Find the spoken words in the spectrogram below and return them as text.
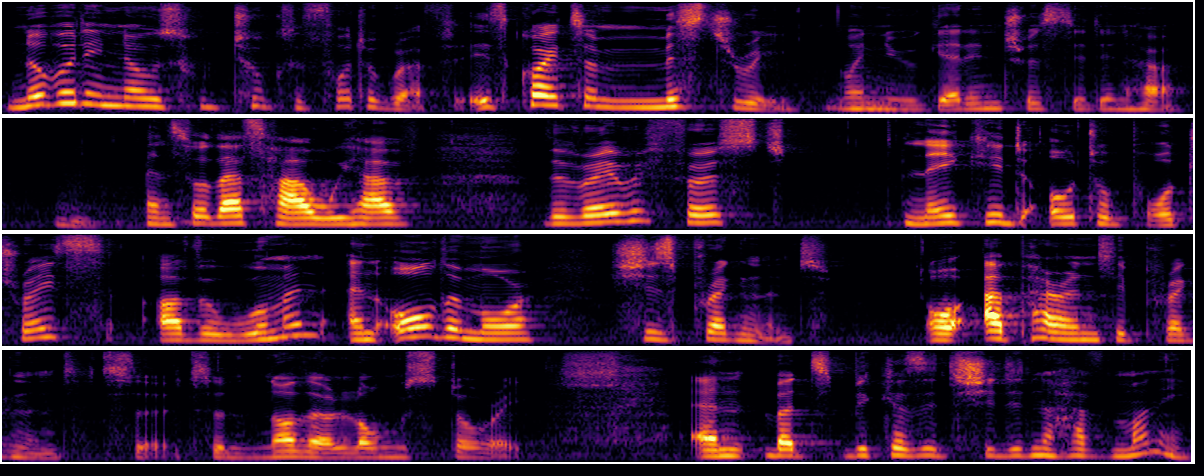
Nobody knows who took the photographs. It's quite a mystery when you get interested in her. Hmm. And so that's how we have the very first naked autoportraits of a woman, and all the more she's pregnant, or apparently pregnant. It's, a, it's another long story. And, but because it, she didn't have money,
